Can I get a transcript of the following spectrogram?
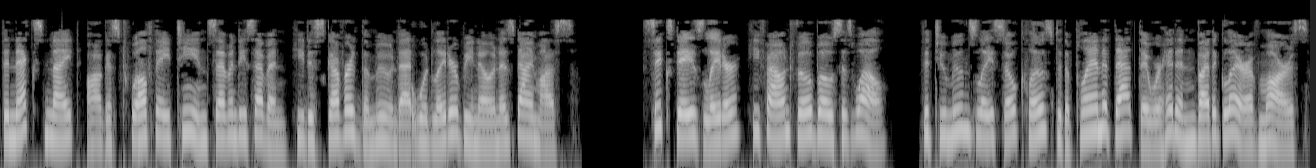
The next night, August 12, 1877, he discovered the moon that would later be known as Deimos. Six days later, he found Phobos as well. The two moons lay so close to the planet that they were hidden by the glare of Mars.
